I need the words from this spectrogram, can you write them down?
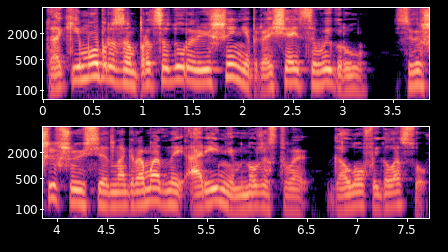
Таким образом, процедура решения превращается в игру, совершившуюся на громадной арене множества голов и голосов.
